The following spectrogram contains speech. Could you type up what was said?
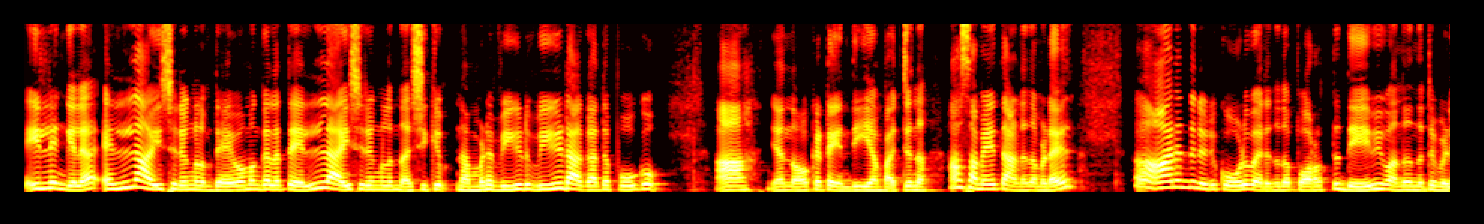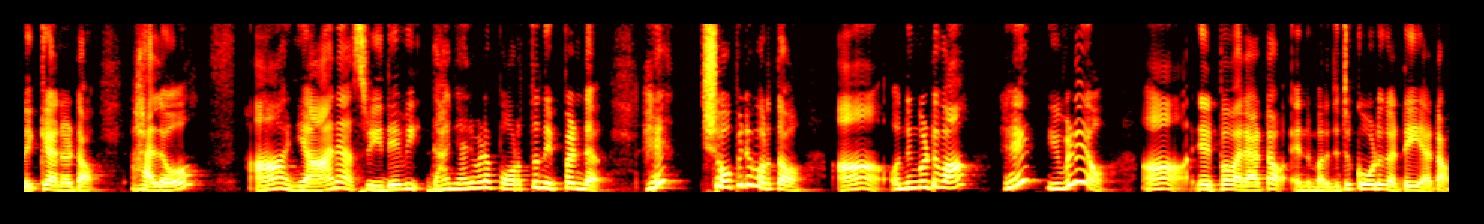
ഇല്ലെങ്കിൽ എല്ലാ ഐശ്വര്യങ്ങളും ദേവമംഗലത്തെ എല്ലാ ഐശ്വര്യങ്ങളും നശിക്കും. നമ്മുടെ വീട് വീടാകാതെ പോകും. ആ ഞാൻ നോക്കട്ടെ എന്ത് ചെയ്യാൻ പറ്റുന്ന. ആ സമയത്താണ് നമ്മുടെ ആനന്ദിനൊരു കോൾ വരുന്നത്. പുറത്ത് ദേവി വന്ന് നിന്നിട്ട് വിളിക്കാൻ കേട്ടോ. ഹലോ? ആ ഞാനാ ശ്രീദേവി. ദാ ഞാനിവിടെ പുറത്ത് നിൽപ്പുണ്ട് ഏ ഷോപ്പിന് പുറത്തോ? ആ ഒന്നിങ്ങോട്ട് വാ. ഏ ഇവിടെയോ? ആ ഇപ്പോൾ വരാട്ടോ എന്നും പറഞ്ഞിട്ട് കോൾ കട്ട്. ചെയ്യാട്ടോ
